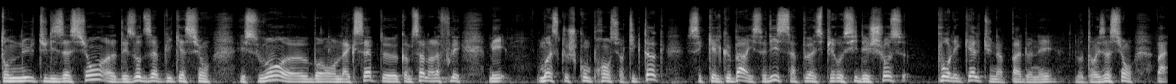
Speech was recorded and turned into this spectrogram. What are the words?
ton utilisation euh, des autres applications. Et souvent, euh, bon, on accepte euh, comme ça dans la foulée. Mais moi, ce que je comprends sur TikTok, c'est que quelque part, ils se disent ça peut aspirer aussi des choses pour lesquelles tu n'as pas donné l'autorisation. Bah,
